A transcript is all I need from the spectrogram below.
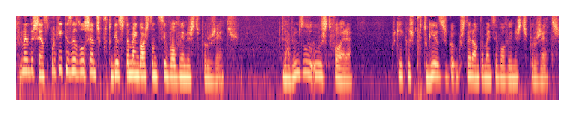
Fernanda Chance, porquê que os adolescentes portugueses também gostam de se envolver nestes projetos? Já vimos os de fora. Porquê que os portugueses go- gostarão também de se envolver nestes projetos?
